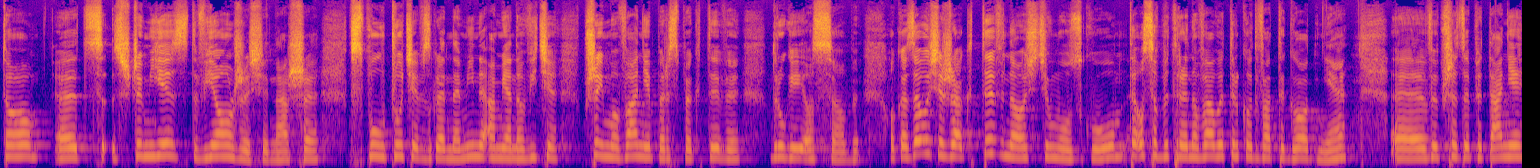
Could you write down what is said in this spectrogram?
to, e, z czym jest, wiąże się nasze współczucie względem innych, a mianowicie przyjmowanie perspektywy drugiej osoby. Okazało się, że aktywność mózgu te osoby trenowały tylko dwa tygodnie. E, wyprzedzę pytanie,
